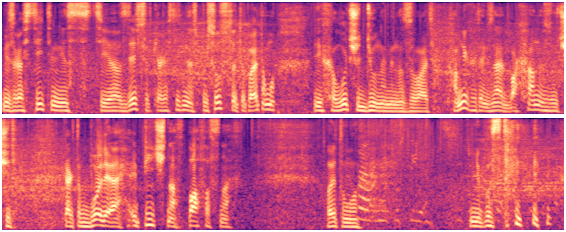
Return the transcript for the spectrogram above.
без растительности, а здесь все-таки растительность присутствует, и поэтому их лучше дюнами называть. А мне как-то, не знаю, барханы звучит как-то более эпично, пафосно. Поэтому... Не пустые.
